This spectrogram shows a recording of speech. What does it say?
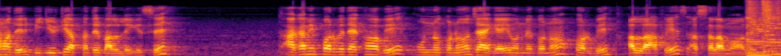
আমাদের ভিডিওটি আপনাদের ভালো লেগেছে। আগামী পর্বে দেখা হবে অন্য কোনো জায়গায়, অন্য কোনো পর্বে। আল্লাহ হাফেজ, আসসালামু আলাইকুম।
